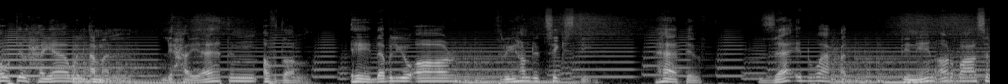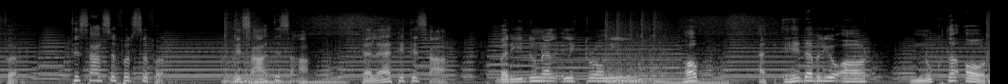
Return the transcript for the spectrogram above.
صوت الحياة والأمل لحياة أفضل. AWR 360 هاتف زائد واحد اثنين أربعة صفر تسعة صفر صفر تسعة تسعة ثلاثة تسعة. بريدنا الإلكتروني hub at awr نقطة أورg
